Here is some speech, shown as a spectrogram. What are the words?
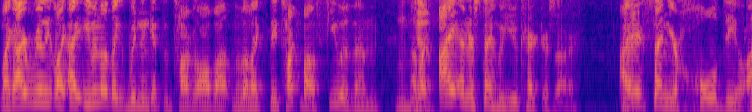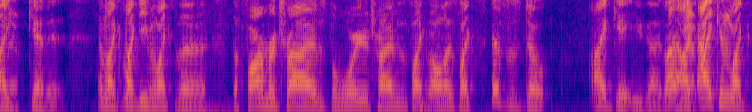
like I really like I even though like we didn't get to talk all about, but like they talk about a few of them. I was Yeah. like, I understand who you characters are. I understand your whole deal. I Yeah. get it. And like like even like the the farmer tribes, the warrior tribes. It's like all this like this is dope. I get you guys. I like I can like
